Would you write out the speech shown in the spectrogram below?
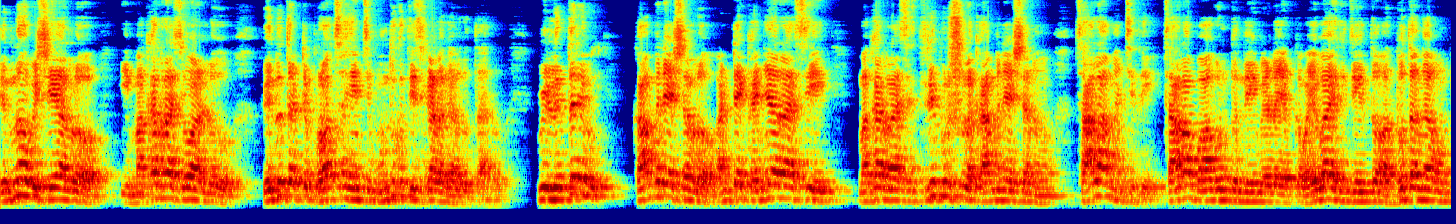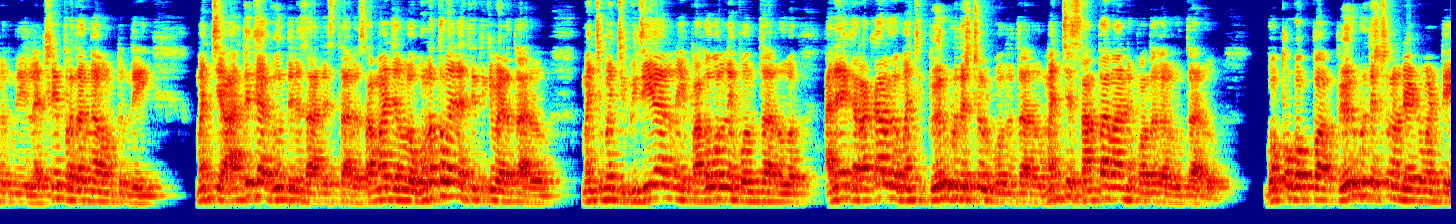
ఎన్నో విషయాల్లో ఈ మకర రాశి వాళ్ళు వెన్నుతట్టి ప్రోత్సహించి ముందుకు తీసుకెళ్ళగలుగుతారు. వీళ్ళిద్దరి కాంబినేషన్లో అంటే కన్యా రాశి మకర రాశి స్త్రీ పురుషుల కాంబినేషన్ చాలా మంచిది. చాలా బాగుంటుంది. వీళ్ళ యొక్క వైవాహిక జీవితం అద్భుతంగా ఉంటుంది. లక్ష్మీప్రదంగా ఉంటుంది. మంచి ఆర్థిక అభివృద్ధిని సాధిస్తారు. సమాజంలో ఉన్నతమైన స్థితికి వెళతారు. మంచి మంచి విజయాలని పదవుల్ని పొందుతారు. అనేక రకాలుగా మంచి పేరు ప్రతిష్టలు పొందుతారు. మంచి సంతానాన్ని పొందగలుగుతారు. గొప్ప గొప్ప పేరు ప్రతిష్టలు ఉండేటువంటి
